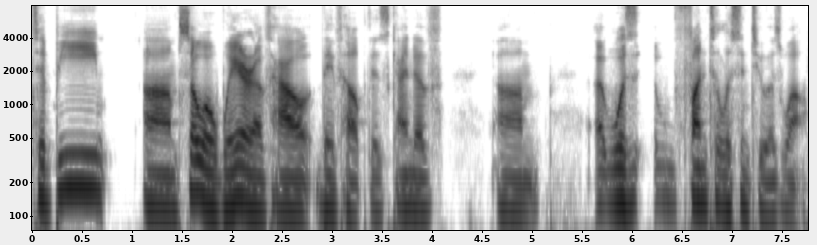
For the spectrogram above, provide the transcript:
to be um, so aware of how they've helped is kind of um, uh, was fun to listen to as well.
